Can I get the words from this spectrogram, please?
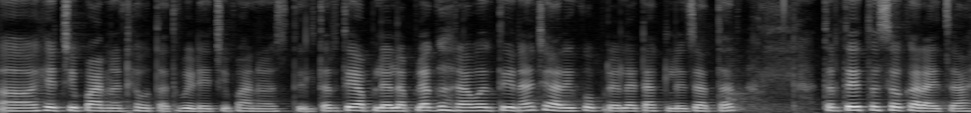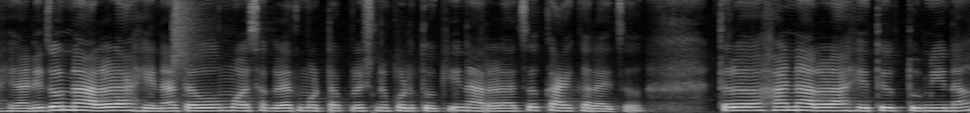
ह्याची पानं ठेवतात विड्याची पानं असतील तर ते आपल्याला आपल्या घरावरती ना चारी कोपऱ्याला टाकले जातात. तर ते तसं करायचं आहे. आणि जो नारळ आहे ना तो म सगळ्यात मोठा प्रश्न पडतो की नारळाचं काय करायचं? तर हा नारळ आहे ते तुम्ही ना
